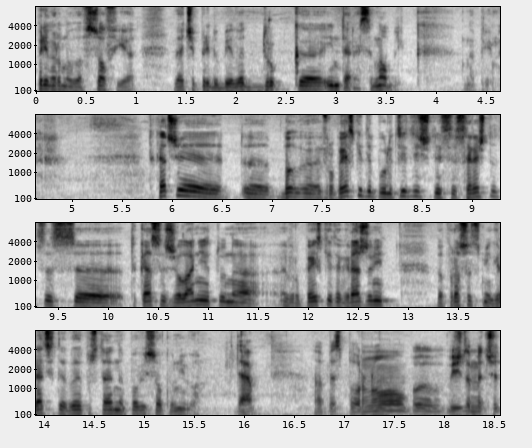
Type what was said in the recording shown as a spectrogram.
примерно в София, вече придобиват друг интересен облик, например. Така че бъ- европейските полицисти ще се срещат с, а, така, с желанието на европейските граждани въпросът с миграцията да бъде поставен на по-високо ниво. Да, безспорно а, виждаме, че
